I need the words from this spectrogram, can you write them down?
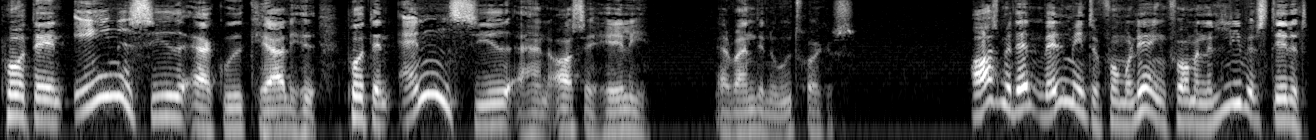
på den ene side er Gud kærlighed, på den anden side er han også hellig, at hvordan det nu udtrykkes. Og også med den velmente formulering får man alligevel stillet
